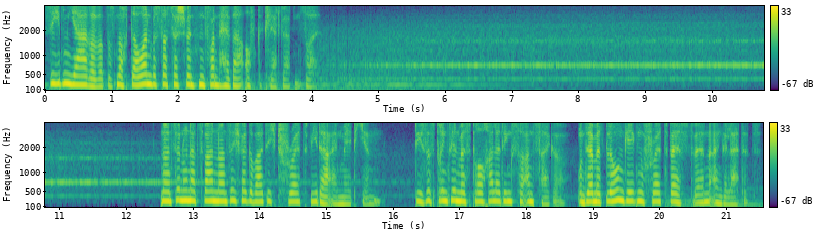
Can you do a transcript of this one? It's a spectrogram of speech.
Sieben Jahre wird es noch dauern, bis das Verschwinden von Heather aufgeklärt werden soll. 1992 vergewaltigt Fred wieder ein Mädchen. Dieses bringt den Missbrauch allerdings zur Anzeige und Ermittlungen gegen Fred West werden eingeleitet.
